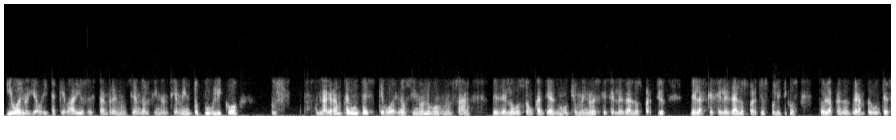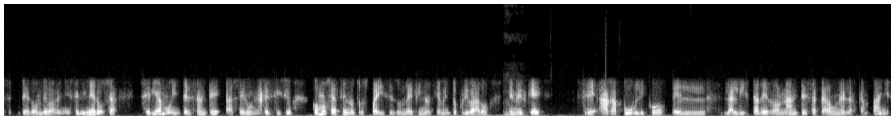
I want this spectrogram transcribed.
Y bueno, y ahorita que varios están renunciando al financiamiento público, pues la gran pregunta es que bueno, si no lo van a usar, desde luego son cantidades mucho menores que se les da a los partidos, de las que se les da a los partidos políticos, pero la gran pregunta es de dónde va a venir ese dinero, o sea, sería muy interesante hacer un ejercicio como se hace en otros países donde hay financiamiento privado, en el que se haga público el, la lista de donantes a cada una de las campañas,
